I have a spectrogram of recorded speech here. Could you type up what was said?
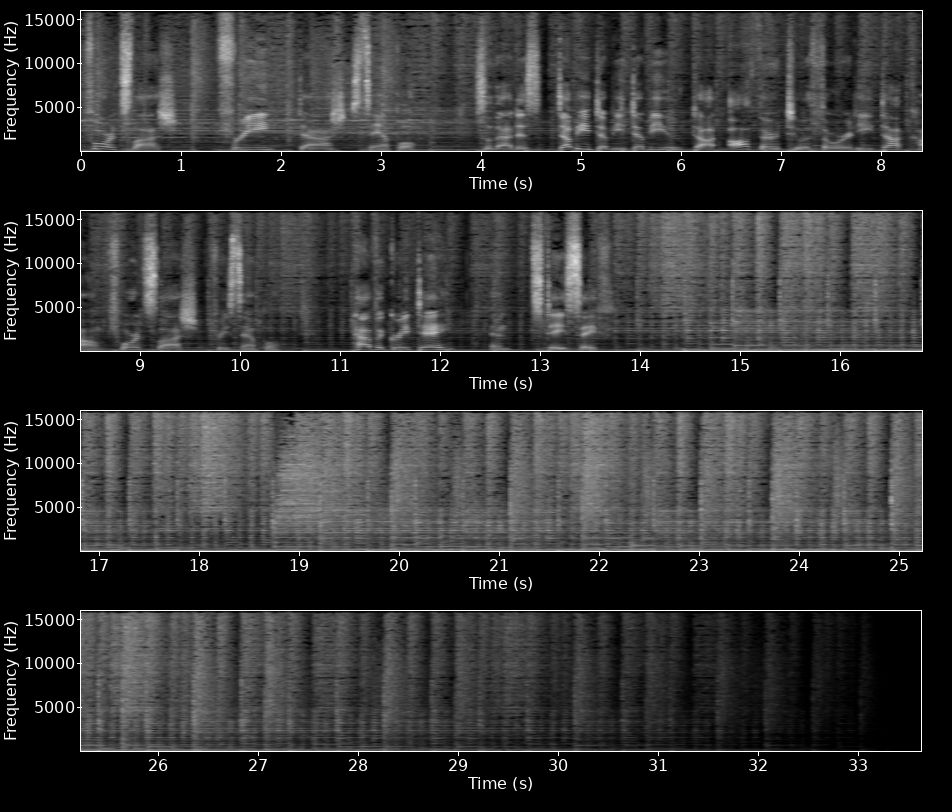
forward slash free dash sample. So that is www.authortoauthority.com forward slash free sample. Have a great day and stay safe.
